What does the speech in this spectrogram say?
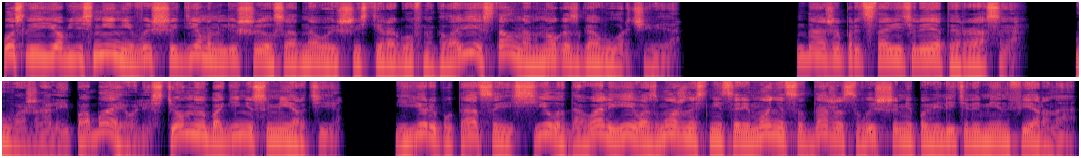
После ее объяснений высший демон лишился одного из шести рогов на голове и стал намного сговорчивее. Даже представители этой расы уважали и побаивались темную богиню смерти. Ее репутация и сила давали ей возможность не церемониться даже с высшими повелителями Инферно.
